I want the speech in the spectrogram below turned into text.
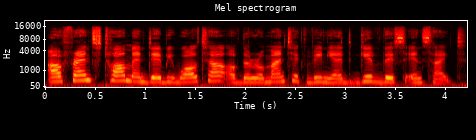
Our friends Tom and Debbie Walter of the Romantic Vineyard give this insight.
